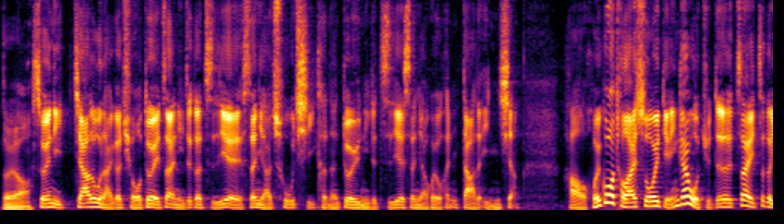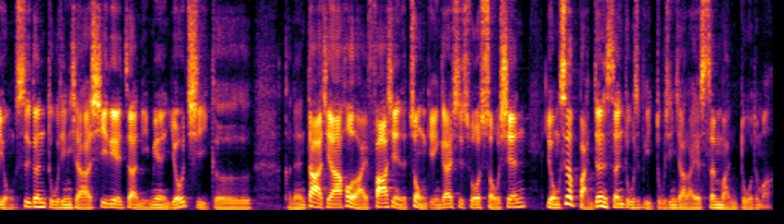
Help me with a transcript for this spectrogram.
对啊，所以你加入哪个球队，在你这个职业生涯初期，可能对于你的职业生涯会有很大的影响。好，回过头来说一点，应该我觉得在这个勇士跟独行侠系列战里面，有几个可能大家后来发现的重点，应该是说，首先勇士的板凳深度是比独行侠来的深蛮多的嘛。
